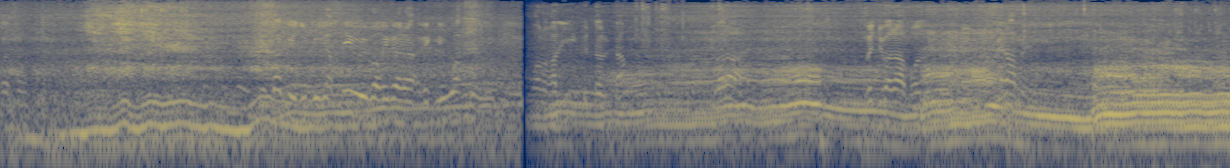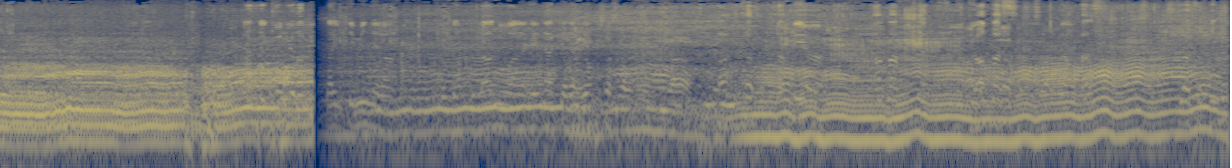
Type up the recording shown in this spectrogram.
C'est ça que WRC eux, ils vont arriver avec les watts. euh, le rallye, que tu as le temps. Voilà. En fait, tu là, mais. C'est du miné là. Là, nous, qui est derrière. Ça, ça, voilà. Ça, ça, ça fait euh, en bas, du en face. Du en face. Tu vas sortir.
